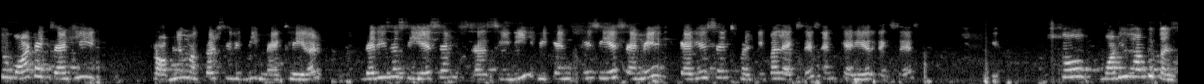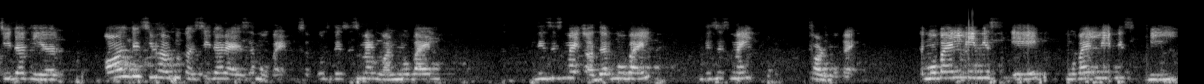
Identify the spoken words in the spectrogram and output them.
So what exactly problem occurs with the MAC layer? there is a CSM uh, CD. We can say CSMA, carrier sense multiple access and carrier access. So what you have to consider here, all this you have to consider as a mobile. Suppose this is my one mobile, this is my other mobile, this is my third mobile. The mobile name is A, mobile name is B,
